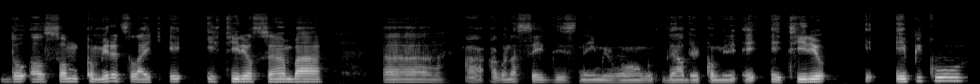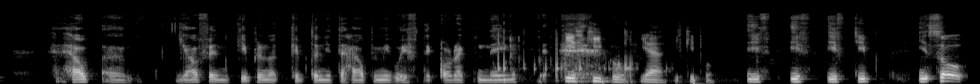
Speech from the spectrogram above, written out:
tho- uh, some communities like E- ethereal samba uh I, i'm gonna say this name wrong the other community E- ethereal E- epico help uh, Galf and Krypton- Kryptonite helping me with the correct name ETH Kipu, yeah, ETH Kipu. if if if keep so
